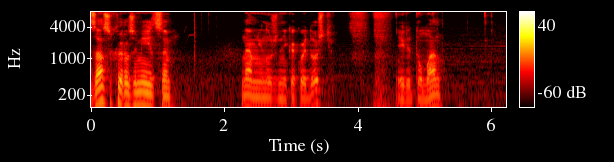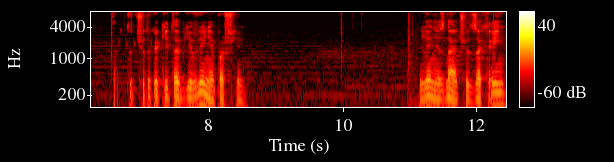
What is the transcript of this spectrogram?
Засуха, разумеется. Нам не нужен никакой дождь. Или туман. Так, тут что-то какие-то объявления пошли. Я не знаю, что это за хрень.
